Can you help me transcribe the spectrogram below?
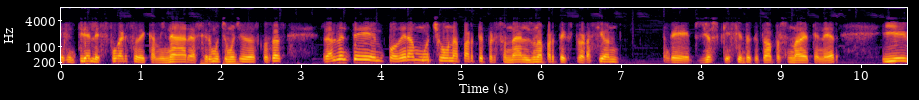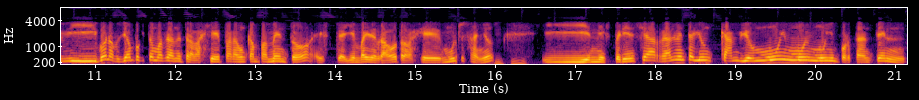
a sentir el esfuerzo de caminar, hacer mucho, muchas de esas cosas, realmente empodera mucho una parte personal, una parte de exploración de, pues yo que siento que toda persona debe tener y, bueno, pues ya un poquito más grande trabajé para un campamento, este, allí en Valle de Bravo, trabajé muchos años y en mi experiencia realmente había un cambio muy, muy, muy importante en,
